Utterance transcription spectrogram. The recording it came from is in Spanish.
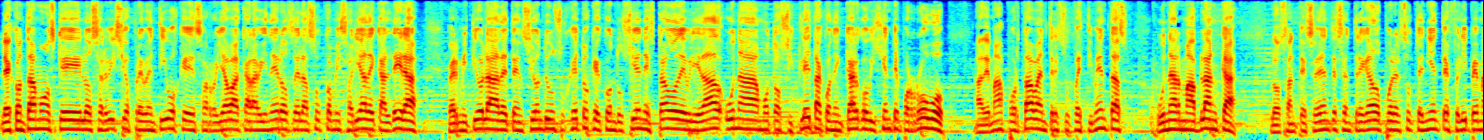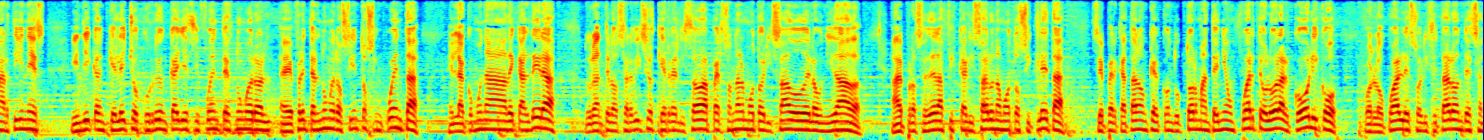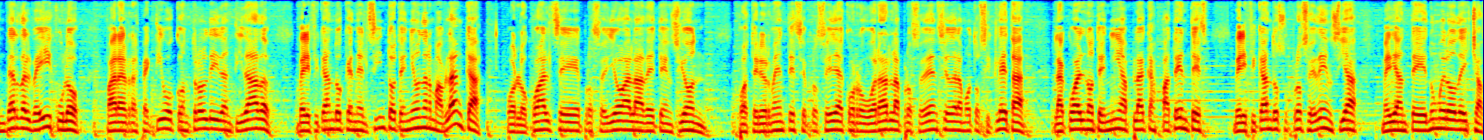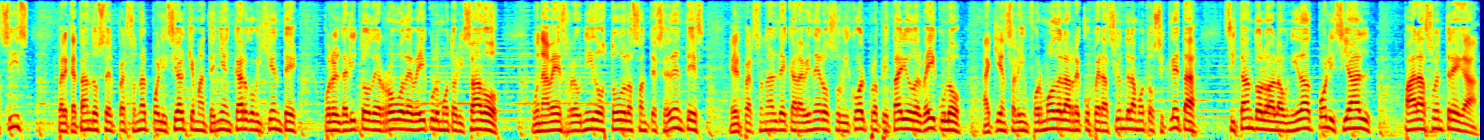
Les contamos que los servicios preventivos que desarrollaba Carabineros de la Subcomisaría de Caldera permitió la detención de un sujeto que conducía en estado de ebriedad una motocicleta con encargo vigente por robo Además portaba entre sus vestimentas un arma blanca. Los antecedentes entregados por el subteniente Felipe Martínez indican que el hecho ocurrió en calle Cifuentes número, eh, frente al número 150 en la comuna de Caldera durante los servicios que realizaba personal motorizado de la unidad. Al proceder a fiscalizar una motocicleta, se percataron que el conductor mantenía un fuerte olor alcohólico, por lo cual le solicitaron descender del vehículo para el respectivo control de identidad, verificando que en el cinto tenía un arma blanca, por lo cual se procedió a la detención. Posteriormente se procede a corroborar la procedencia de la motocicleta, la cual no tenía placas patentes, verificando su procedencia mediante número de chasis, percatándose el personal policial que mantenía en cargo vigente por el delito de robo de vehículo motorizado. Una vez reunidos todos los antecedentes, el personal de carabineros ubicó al propietario del vehículo, a quien se le informó de la recuperación de la motocicleta, citándolo a la unidad policial para su entrega.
